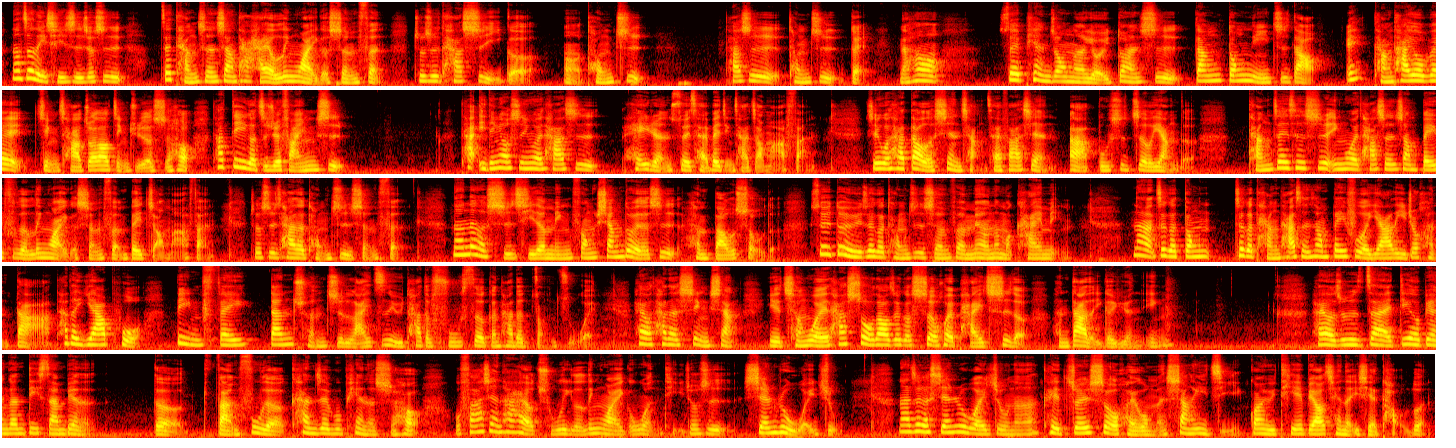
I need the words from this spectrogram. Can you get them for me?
那这里其实就是在唐身上，他还有另外一个身份，就是他是一个嗯同志，他是同志，对。然后，所以片中呢有一段是当东尼知道，诶，唐他又被警察抓到警局的时候，他第一个直觉反应是，他一定又是因为他是黑人，所以才被警察找麻烦。结果他到了现场才发现，啊，不是这样的。唐这次是因为他身上背负的另外一个身份被找麻烦，就是他的同志身份。那那个时期的民风相对的是很保守的。所以对于这个同志身份没有那么开明，那这个东这个唐他身上背负的压力就很大啊。他的压迫并非单纯只来自于他的肤色跟他的种族，诶，还有他的性向也成为他受到这个社会排斥的很大的一个原因。还有就是在第二遍跟第三遍的的反复的看这部片的时候，我发现他还有处理了另外一个问题，就是先入为主。那这个先入为主呢，可以追溯回我们上一集关于贴标签的一些讨论。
